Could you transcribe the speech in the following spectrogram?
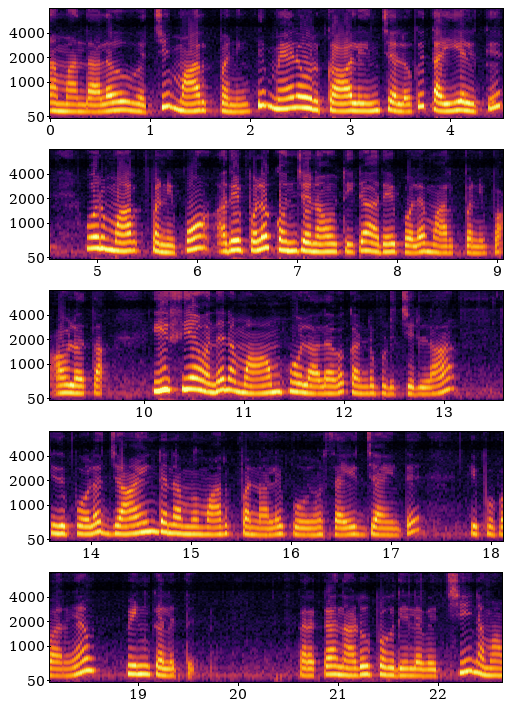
நம்ம அந்த அளவு வச்சு மார்க் பண்ணிக்கிட்டு மேலே ஒரு கால் இன்ச் அளவுக்கு தையலுக்கு ஒரு மார்க் பண்ணிப்போம். அதே போல் கொஞ்சம் நவுத்திட்டு அதே போல் மார்க் பண்ணிப்போம். அவ்வளோதான் ஈஸியாக வந்து நம்ம ஆம் ஹோல் அளவை கண்டுபிடிச்சிடலாம். இது போல் ஜாயிண்ட்டை நம்ம மார்க் பண்ணாலே போதும். சைட் ஜாயிண்ட்டு இப்போ பாருங்கள் பின் கழுத்து. கரெக்டாக நடுப்பகுதியில் வச்சு நம்ம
